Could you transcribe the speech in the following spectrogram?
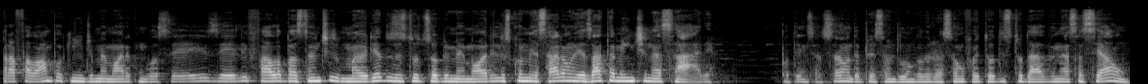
para falar um pouquinho de memória com vocês, ele fala bastante. A maioria dos estudos sobre memória eles começaram exatamente nessa área. Potenciação, depressão de longa duração foi todo estudado nessa CA1.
